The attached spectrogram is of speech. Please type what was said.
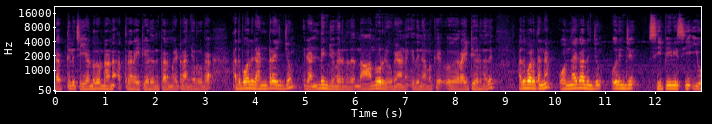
ഡെപ്തിൽ ചെയ്യേണ്ടതുകൊണ്ടാണ് അത്ര റേറ്റ് വരുന്നത്. പെർ മീറ്റർ അഞ്ഞൂറ് രൂപ. അതുപോലെ രണ്ടര ഇഞ്ചും രണ്ട് ഇഞ്ചും വരുന്നത് നാനൂറ് രൂപയാണ് ഇതിന് നമുക്ക് റേറ്റ് വരുന്നത്. അതുപോലെ തന്നെ ഒന്നേകാൽ ഇഞ്ചും ഒരു inch C P V C U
